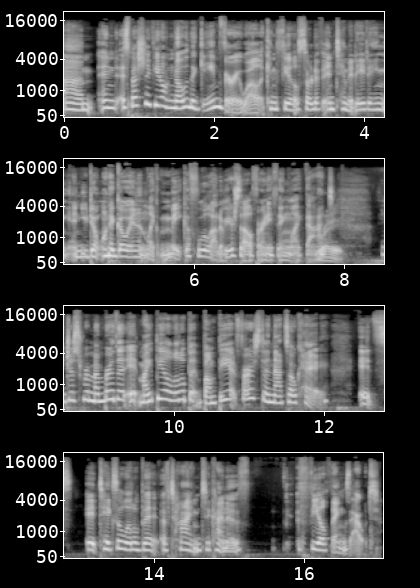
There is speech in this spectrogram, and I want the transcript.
Um, and especially if you don't know the game very well, it can feel sort of intimidating, and you don't want to go in and like make a fool out of yourself or anything like that Right. just remember that it might be a little bit bumpy at first and that's okay. It's it takes a little bit of time to kind of feel things out.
